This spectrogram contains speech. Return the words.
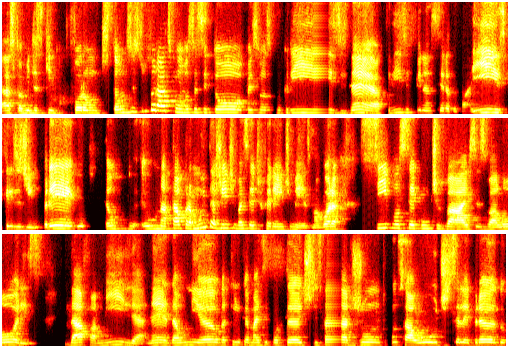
as famílias que foram estão desestruturadas, como você citou, pessoas com crise, né, a crise financeira do país, crise de emprego. Então, o Natal para muita gente vai ser diferente mesmo. Agora, se você cultivar esses valores da família, né, da união, daquilo que é mais importante, de estar junto, com saúde, celebrando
